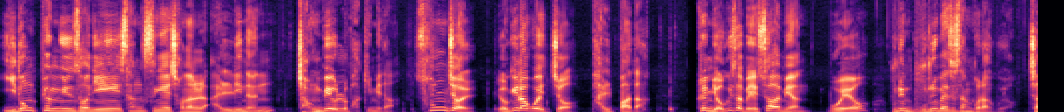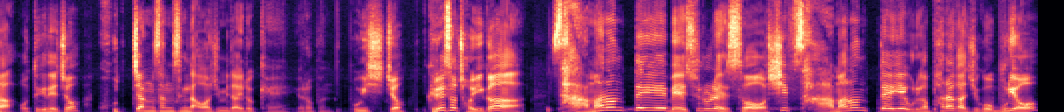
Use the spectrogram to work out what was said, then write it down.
이동평균선이 상승의 전환을 알리는 정배열로 바뀝니다. 손절 여기라고 했죠. 발바닥. 그럼 여기서 매수하면 뭐예요? 우린 무릎에서 산 거라고요. 자, 어떻게 되죠? 곧장 상승 나와줍니다. 이렇게 여러분 보이시죠? 그래서 저희가 4만 원대에 매수를 해서 14만 원대에 우리가 팔아가지고 무려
